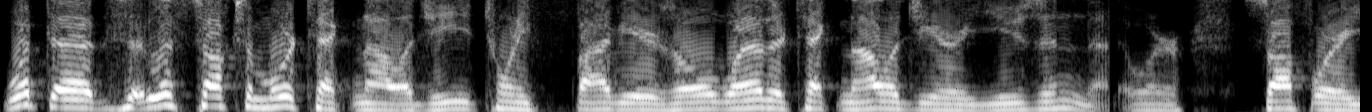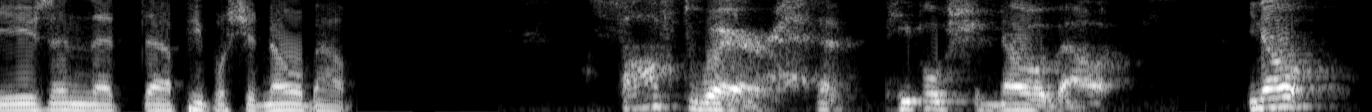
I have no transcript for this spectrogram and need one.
What? Uh, so let's talk some more technology. You're 25 years old. What other technology are you using or software are you using that uh, people should know about? software that people should know about. You know,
